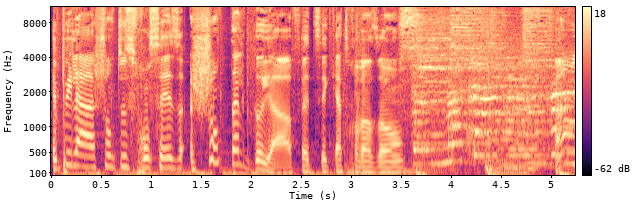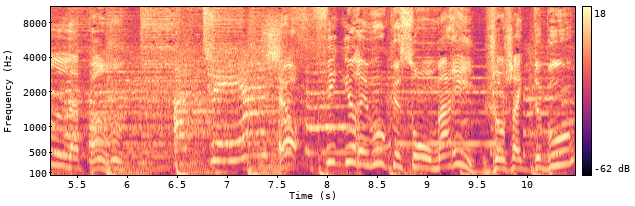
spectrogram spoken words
Et puis la chanteuse française Chantal Goya fête ses 80 ans. Un lapin. Alors, figurez-vous que son mari, Jean-Jacques Debout,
